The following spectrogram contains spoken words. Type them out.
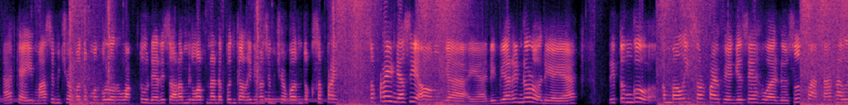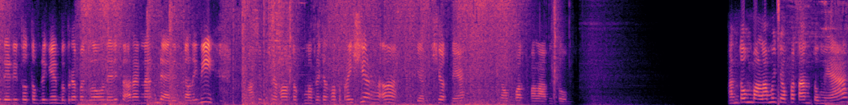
Oke, okay, masih mencoba untuk mengulur waktu dari seorang Milov Nada pun kali ini masih mencoba untuk spray. Spray nggak sih? Oh enggak ya, dibiarin dulu dia ya ditunggu kembali survive ya guys ya. Waduh susah karena udah ditutup dengan beberapa gol dari seorang Nanda dan kali ini masih bisa untuk memberikan satu pressure. Ah uh, shot ya. Copot pala antum antum palamu copot antum ya.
